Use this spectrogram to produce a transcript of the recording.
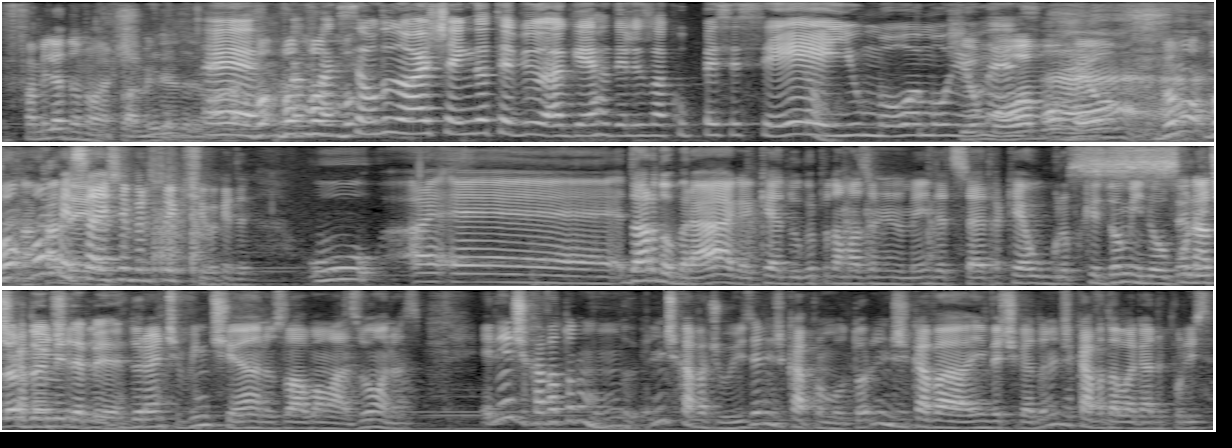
Família do Norte. Família do Norte. É, V- v- a facção do norte ainda teve a guerra deles lá com o PCC e o Moa morreu Que o nessa. Moa morreu. É. vamos vamos, vamos pensar isso em perspectiva, quer dizer. O é, Eduardo Braga, que é do grupo da Amazônia Mendes, etc., que é o grupo que dominou Senador do politicamente durante 20 anos lá o Amazonas, ele indicava todo mundo. Ele indicava juiz, ele indicava promotor, ele indicava investigador, ele indicava delegado de polícia.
